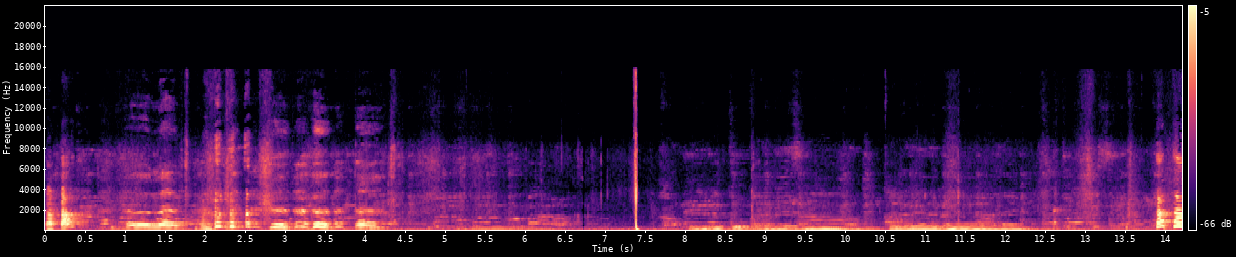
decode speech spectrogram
Papa? Papa?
